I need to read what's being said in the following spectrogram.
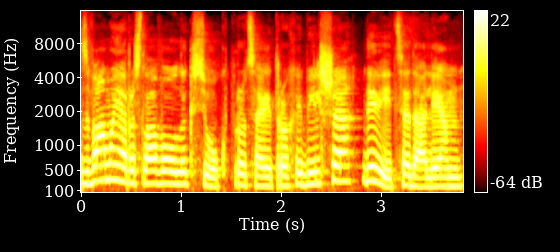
З вами Ярослава Олексюк. Про це і трохи більше. Дивіться далі.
